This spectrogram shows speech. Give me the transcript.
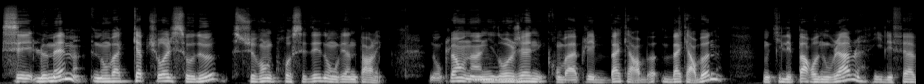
C'est le même, mais on va capturer le CO2 suivant le procédé dont on vient de parler. Donc là, on a un hydrogène qu'on va appeler bas, carbo- bas carbone. Donc il n'est pas renouvelable, il est fait à,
